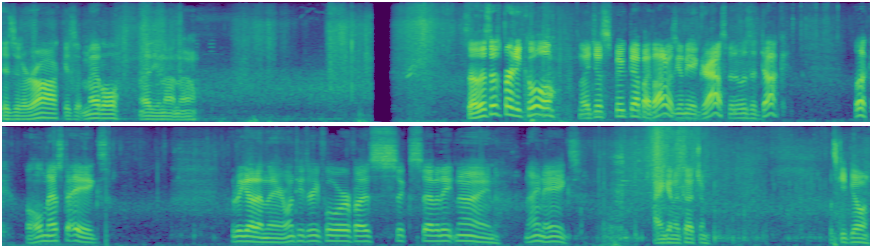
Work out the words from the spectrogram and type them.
Is it a rock? Is it metal? I do not know. So this is pretty cool. I just spooked up. I thought it was going to be a grouse, but it was a duck. Look, a whole nest of eggs. What do we got in there? One, two, three, four, five, six, seven, eight, nine. Nine eggs. I ain't going to touch them. Let's keep going.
